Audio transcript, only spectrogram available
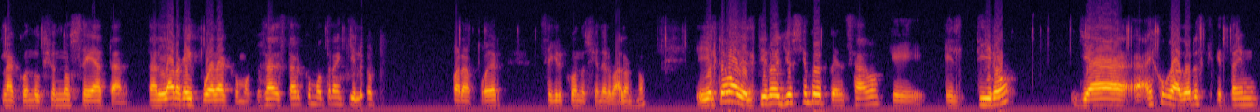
la, conducción no sea tan, tan larga y pueda como, o sea, estar como tranquilo para poder seguir conduciendo el balón, ¿no? Y el tema del tiro, yo siempre he pensado que el tiro, ya hay jugadores que tienen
